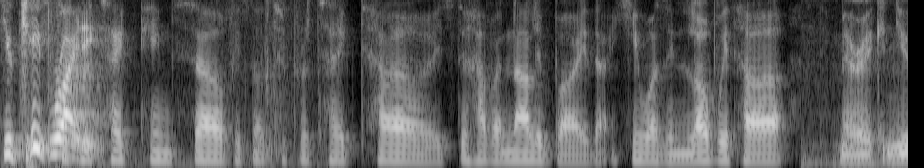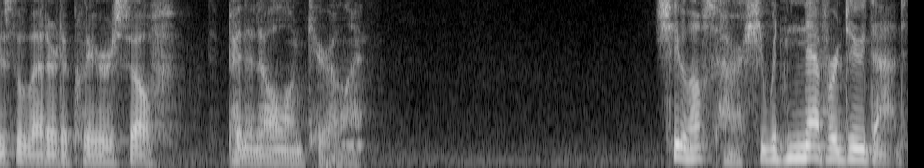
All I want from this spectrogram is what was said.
You keep It's to writing. protect himself. It's not to protect her. It's to have an alibi that he was in love with her. Mary can use the letter to clear herself. Pin it all on Caroline. She loves her. She would never do that.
